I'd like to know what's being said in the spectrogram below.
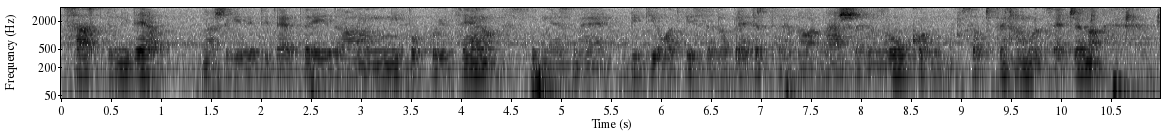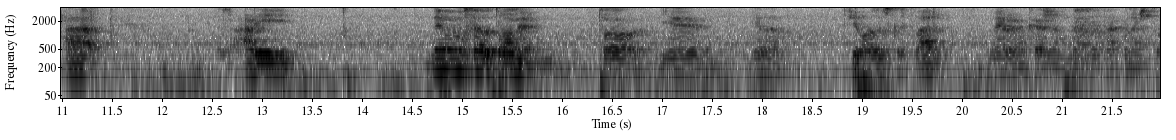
sastavni deo našeg identiteta i da ono ni po koju cenu ne sme biti otpisano, precrtano, našem rukom, sobstvenom, odsečeno. A, ali nemojmo sad o tome, to je jedna filozofska stvar, verujem, kažem, da za tako nešto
